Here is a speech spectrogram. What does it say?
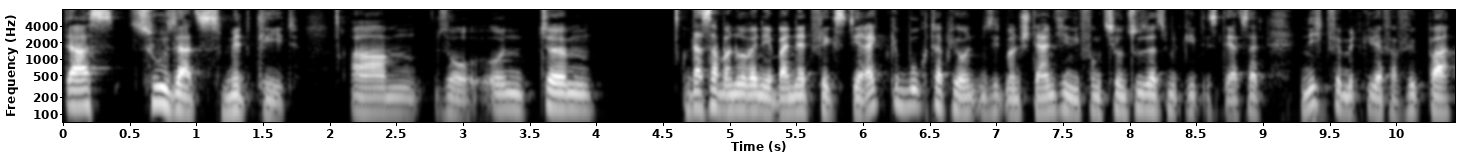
das Zusatzmitglied. Ähm, so, und ähm, das aber nur, wenn ihr bei Netflix direkt gebucht habt. Hier unten sieht man Sternchen. Die Funktion Zusatzmitglied ist derzeit nicht für Mitglieder verfügbar,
